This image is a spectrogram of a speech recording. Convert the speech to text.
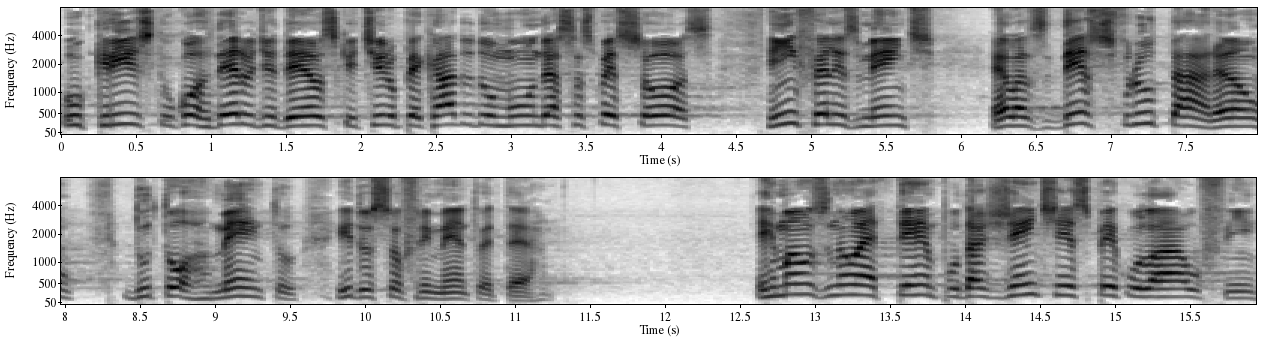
o Cristo, o Cordeiro de Deus, que tira o pecado do mundo, essas pessoas, infelizmente, elas desfrutarão do tormento e do sofrimento eterno. Irmãos, não é tempo da gente especular o fim,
